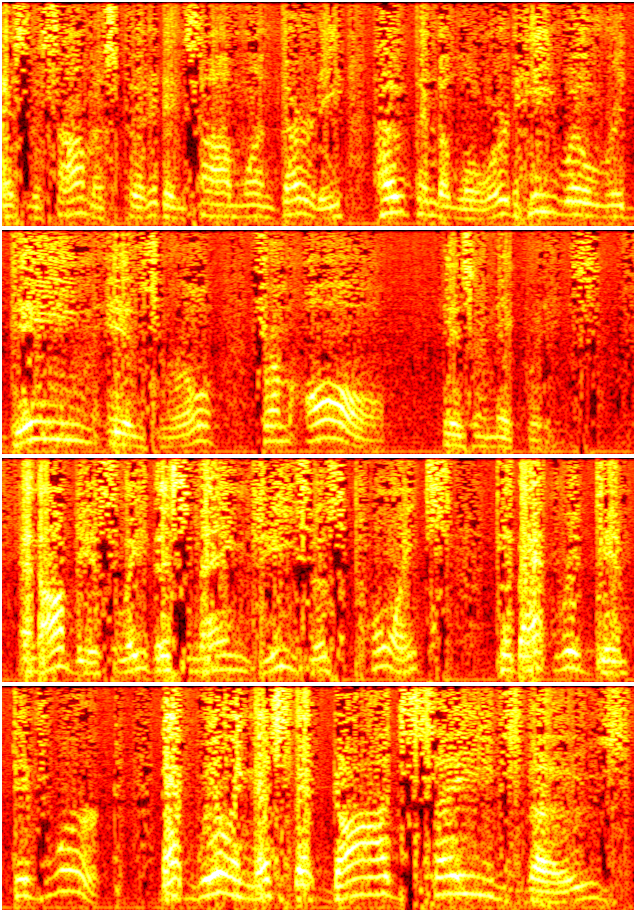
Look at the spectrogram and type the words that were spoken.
As the psalmist put it in Psalm 130, hope in the Lord. He will redeem Israel his iniquities. And obviously, this name Jesus points to that redemptive work, that willingness that God saves those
